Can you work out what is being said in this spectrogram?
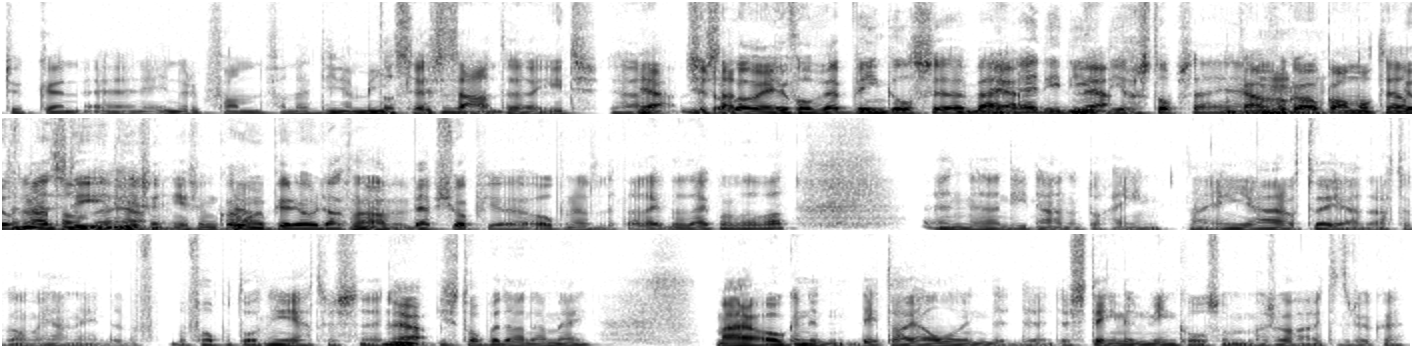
natuurlijk een, een indruk van, van de dynamiek. Dat zegt Er inderdaad eh, iets. Ja. Ja, er zitten staat- ook wel weer heel veel webwinkels eh, bij Ja, hè, die, die, ja. die gestopt zijn. De Kamer Koophandel telt Heel veel mensen die in, die zo'n coronaperiode dachten, nou, een webshopje openen, dat, dat, lijkt, dat lijkt me wel wat. En eh, die na dan toch één, na één jaar of twee jaar erachter komen, ja nee, dat bevalt me toch niet echt. Dus eh, die, Ja. die stoppen daar daarmee. Maar ook in de detailhandel, in de, de, de stenen winkels, om het maar zo uit te drukken,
